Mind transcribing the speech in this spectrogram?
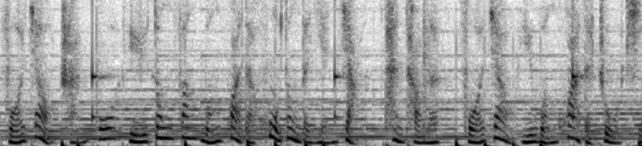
佛教传播与东方文化的互动》的演讲，探讨了佛教与文化的主题，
